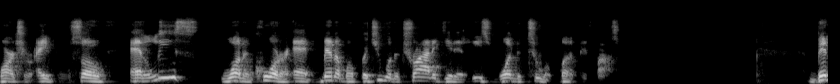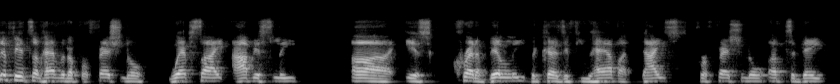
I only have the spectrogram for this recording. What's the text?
March or April. So at least one a quarter at minimum, but you want to try to get at least one to two a month if possible. Benefits of having a professional website, obviously, uh, is credibility because if you have a nice, professional, up to date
